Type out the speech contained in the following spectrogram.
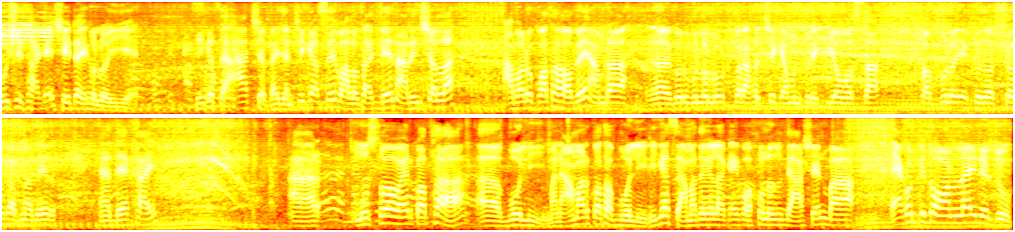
খুশি থাকে সেটাই হলো ইয়ে। ঠিক আছে? আচ্ছা ভাইজান ঠিক আছে ভালো থাকবেন। আর ইনশাল্লাহ আবারও কথা হবে। আমরা গরুগুলো লোড করা হচ্ছে কেমন করে কি অবস্থা সবগুলো একটু দর্শক আপনাদের আহ, দেখায়। আর মুস্তফা ভাইয়ের কথা বলি মানে আমার কথা বলি ঠিক আছে? আমাদের এলাকায় কখনো যদি আসেন বা এখন কিন্তু অনলাইনের যুগ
